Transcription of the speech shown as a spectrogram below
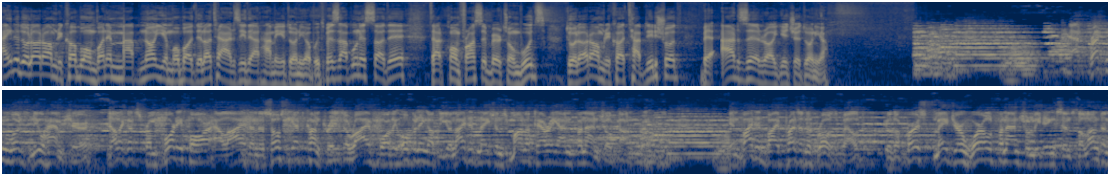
تعیین دلار آمریکا به عنوان مبنای مبادلات ارزی در همه دنیا بود. به زبون ساده در کنفرانس برتون وودز دلار آمریکا تبدیل شد به ارز رایج دنیا. At Bretton Woods, New Hampshire, delegates from 44 allied and associate countries arrived for the opening of the United Nations Monetary and Financial Conference. invited by President Roosevelt to the first major world financial meeting since the London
